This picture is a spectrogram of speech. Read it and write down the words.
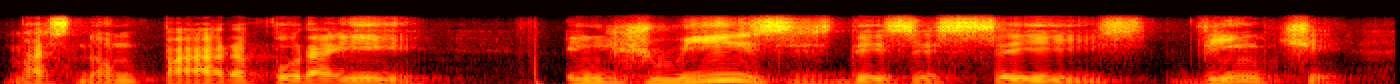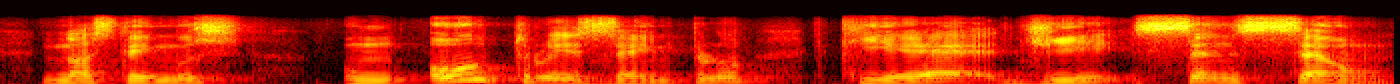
Mas não para por aí. Em Juízes 16, 20, nós temos um outro exemplo que é de Sansão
